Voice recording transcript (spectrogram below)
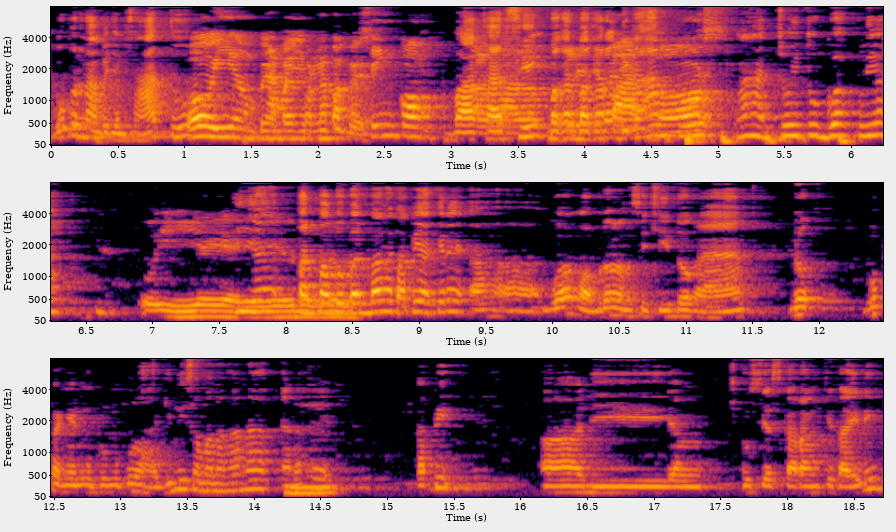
gue pernah sampai jam satu. Oh iya sampai Sampai sampai pernah bakar singkong. bakar sih bakar bakaran di kampus. Ngaco itu gue kuliah. Oh iya iya iya udah, tanpa udah, beban banget tapi akhirnya uh, gue ngobrol sama si Cido kan dok gue pengen ngumpul-ngumpul lagi nih sama anak-anak. Enaknya. Tapi uh, di yang usia sekarang kita ini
